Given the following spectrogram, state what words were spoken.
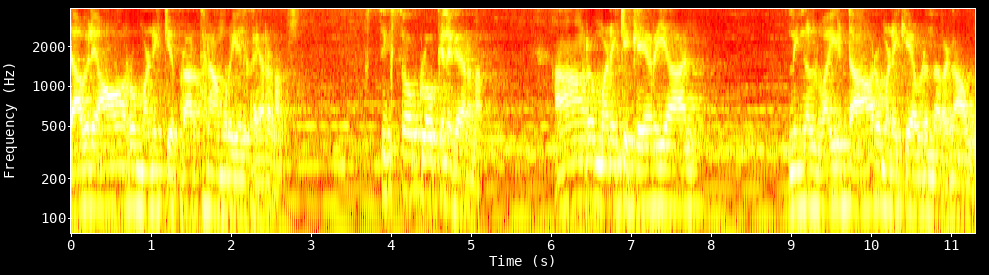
രാവിലെ ആറു മണിക്ക് പ്രാർത്ഥനാ മുറിയിൽ കയറണം. സിക്സ് ഓ ക്ലോക്കിന് കയറണം. ആറ് മണിക്ക് കയറിയാൽ നിങ്ങൾ വൈകിട്ട് ആറു മണിക്ക് അവിടെ നിന്ന് ഇറങ്ങാവൂ.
